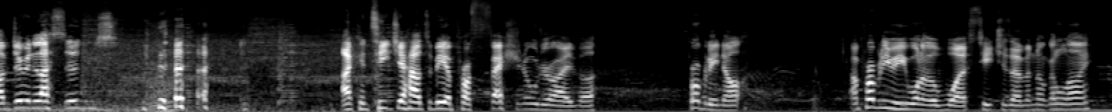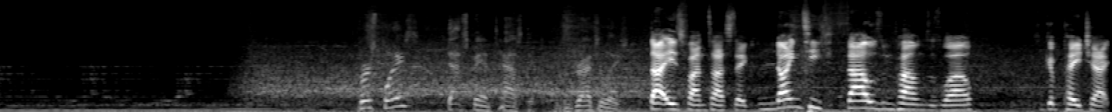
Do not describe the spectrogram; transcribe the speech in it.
I'm doing lessons. I can teach you how to be a professional driver. Probably not. I'll probably be one of the worst teachers ever, not gonna lie. First place? That's fantastic. Congratulations. That is fantastic. £90,000 as well. It's a good paycheck.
